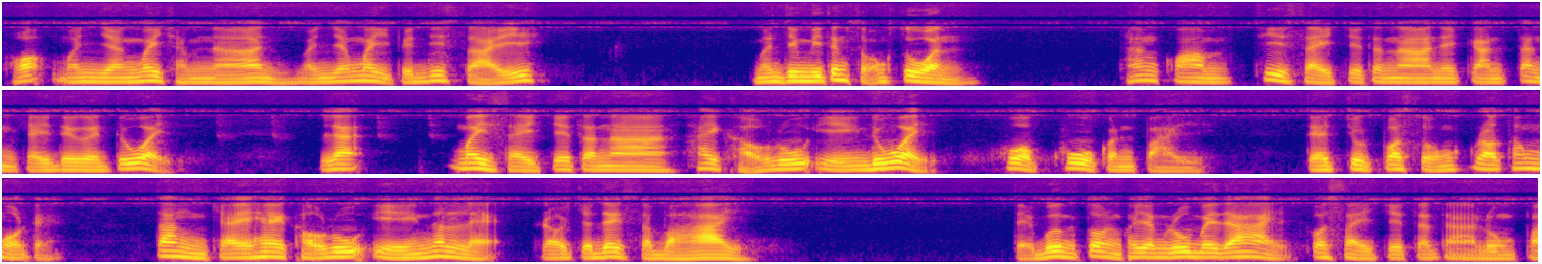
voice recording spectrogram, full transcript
เพราะมันยังไม่ชำนาญ มันยังไม่เป็นนิสัย มันจึงมีทั้งสองส่วน ทั้งความที่ใส่เจตนาในการตั้งใจเดินด้วย และไม่ใส่เจตนาให้เขารู้เองด้วย ควบคู่กันไป แต่จุดประสงค์ของเราทั้งหมดเนี่ยตั้งใจให้เขารู้เองนั่นแหละ เราจะได้สบาย แต่เบื้องต้นเขายังรู้ไม่ได้ ก็ใส่เจตนาลงไป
